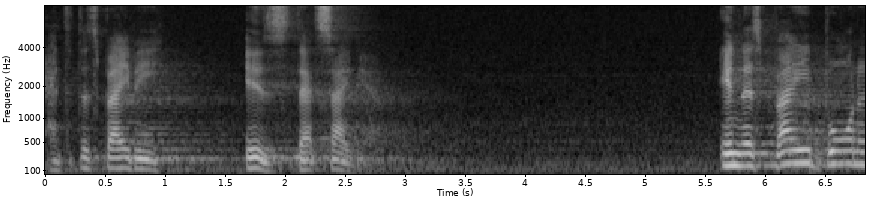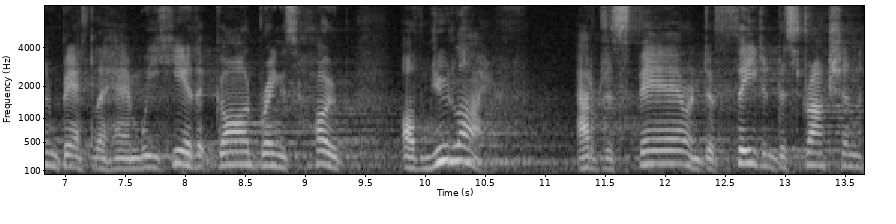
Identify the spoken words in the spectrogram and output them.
and that this baby is that Saviour. In this babe born in Bethlehem, we hear that God brings hope of new life out of despair and defeat and destruction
